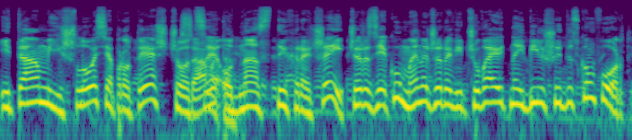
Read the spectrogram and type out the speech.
І там йшлося про те, що це одна з тих речей, через яку менеджери відчувають найбільший дискомфорт.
